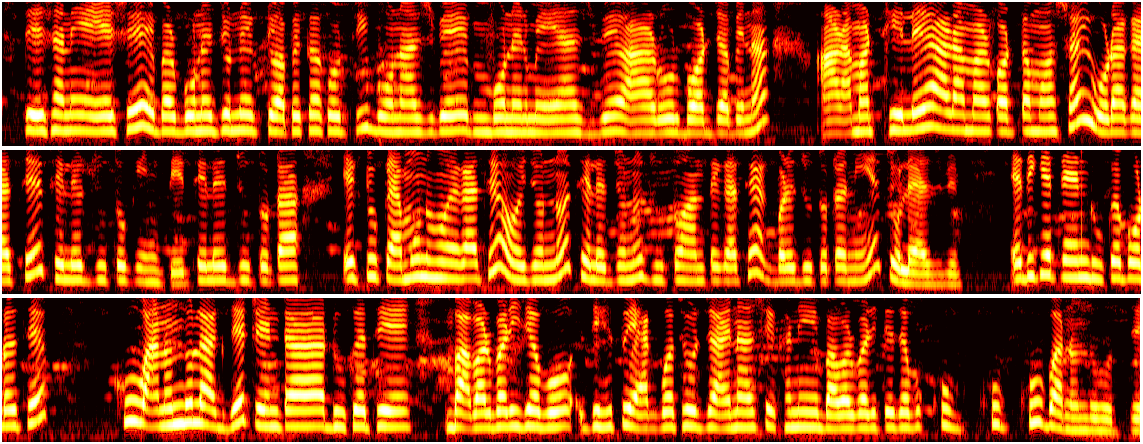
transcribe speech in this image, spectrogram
স্টেশনে এসে এবার বোনের জন্য একটু অপেক্ষা করছি। বোন আসবে, বোনের মেয়ে আসবে, আর ওর বর যাবে না। আর আমার ছেলে আর আমার কর্তা মশাই ওরা গেছে ছেলের জুতো কিনতে। ছেলের জুতোটা একটু কেমন হয়ে গেছে, ওই জন্য ছেলের জন্য জুতো আনতে গেছে, একবারে জুতোটা নিয়ে চলে আসবে। এদিকে ট্রেন ঢুকে পড়েছে। খুব আনন্দ লাগছে। ট্রেনটা ঢুকেছে, বাবার বাড়ি যাব। যেহেতু এক বছর যায় না, সেখানে বাবার বাড়িতে যাব। খুব খুব খুব আনন্দ হচ্ছে।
